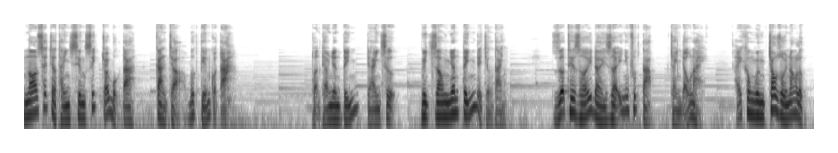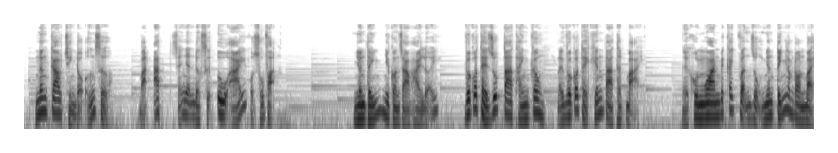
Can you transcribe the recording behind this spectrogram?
nó sẽ trở thành xiềng xích trói buộc ta, cản trở bước tiến của ta. Thuận theo nhân tính để hành sự, nghịch dòng nhân tính để trưởng thành. Giữa thế giới đầy rẫy những phức tạp, tranh đấu này, hãy không ngừng trau dồi năng lực, nâng cao trình độ ứng xử. Bạn ắt sẽ nhận được sự ưu ái của số phận. Nhân tính như con dao hai lưỡi, vừa có thể giúp ta thành công, lại vừa có thể khiến ta thất bại. Người khôn ngoan biết cách vận dụng nhân tính làm đòn bẩy,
